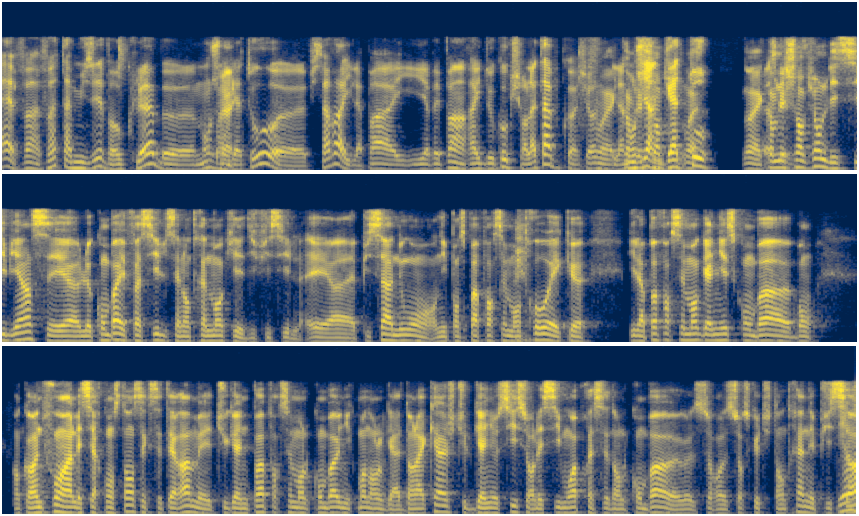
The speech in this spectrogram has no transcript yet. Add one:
Eh, va, va t'amuser, va au club, euh, mange un gâteau, euh, puis ça va. Il a pas, il y avait pas un rail de coke sur la table, quoi. Tu vois. Ouais, il a mangé un gâteau. Ouais, comme les champions le disent si bien, c'est euh, le combat est facile, c'est l'entraînement qui est difficile. Et, puis ça, nous, on n'y pense pas forcément trop et que Il n'a pas forcément gagné ce combat. bon, encore une fois, hein, les circonstances, etc. Mais tu gagnes pas forcément le combat uniquement dans, le, dans la cage. Tu le gagnes aussi sur les six mois précédents le combat, euh, sur, sur, ce que tu t'entraînes. Et puis ça,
